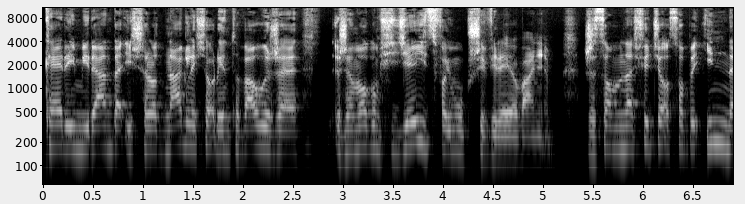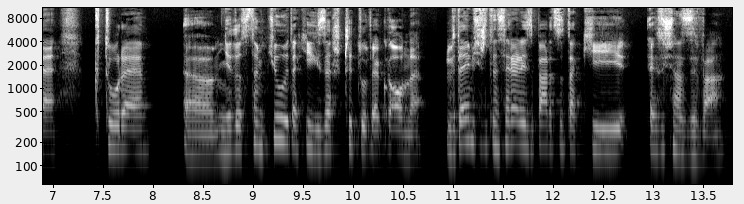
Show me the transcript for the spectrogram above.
Kerry, Miranda i Charlotte nagle się orientowały, że, że mogą się dzielić swoim uprzywilejowaniem, że są na świecie osoby inne, które e, nie dostąpiły takich zaszczytów jak one. Wydaje mi się, że ten serial jest bardzo taki, jak to się nazywa?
